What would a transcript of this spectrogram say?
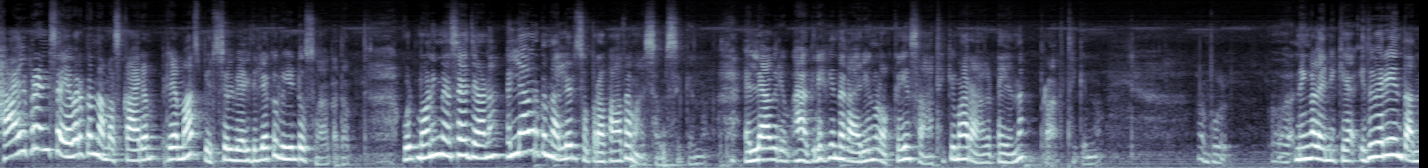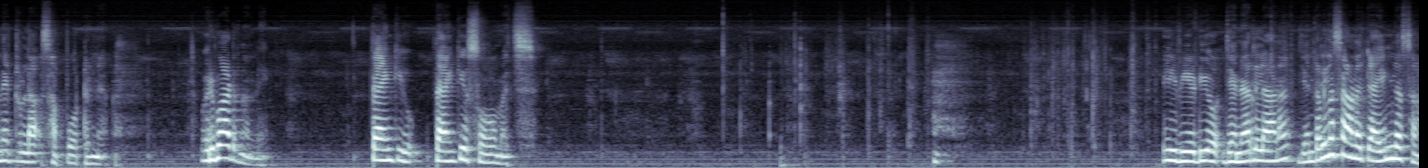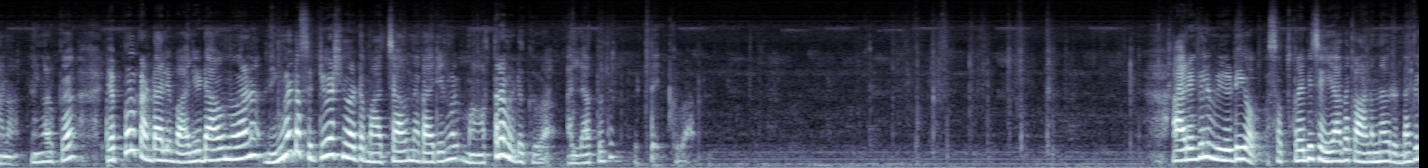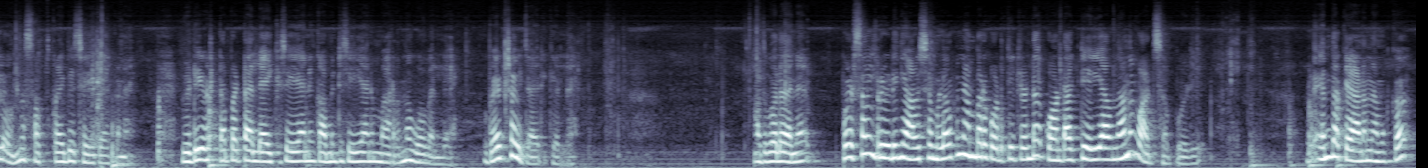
Hi friends ഏവർക്കും നമസ്കാരം. Rama spiritual വേൾഡിലേക്ക് വീണ്ടും സ്വാഗതം. ഗുഡ് മോർണിംഗ് മെസ്സേജാണ് എല്ലാവർക്കും നല്ലൊരു സുപ്രഭാതം ആശംസിക്കുന്നു. എല്ലാവരും ആഗ്രഹിക്കുന്ന കാര്യങ്ങളൊക്കെയും സാധിക്കുമാറാകട്ടെ എന്ന് പ്രാർത്ഥിക്കുന്നു. അപ്പോൾ നിങ്ങൾ എനിക്ക് ഇതുവരെയും തന്നിട്ടുള്ള സപ്പോർട്ടിന് ഒരുപാട് നന്ദി. Thank you thank you so much ഈ വീഡിയോ ജനറലാണ് ജനറൽലെസ് ആണ് ടൈംലെസ് ആണ് നിങ്ങൾക്ക് എപ്പോൾ കണ്ടാലും വാലിഡ് ആവുന്നതാണ്. നിങ്ങളുടെ സിറ്റുവേഷനുമായിട്ട് മാച്ചാവുന്ന കാര്യങ്ങൾ മാത്രം എടുക്കുക അല്ലാത്തത് വിട്ടേക്കുക. ആരെങ്കിലും വീഡിയോ സബ്സ്ക്രൈബ് ചെയ്യാതെ കാണുന്നവരുണ്ടെങ്കിൽ ഒന്ന് സബ്സ്ക്രൈബ് ചെയ്തേക്കണേ. വീഡിയോ ഇഷ്ടപ്പെട്ടാൽ ലൈക്ക് ചെയ്യാനും കമന്റ് ചെയ്യാനും മറന്നു പോവല്ലേ? ഉപേക്ഷ വിചാരിക്കല്ലേ? അതുപോലെ തന്നെ പേഴ്സണൽ റീഡിംഗ് ആവശ്യമുള്ളവർക്ക് നമ്പർ കൊടുത്തിട്ടുണ്ട്. കോൺടാക്റ്റ് ചെയ്യാവുന്നതാണ് വാട്സപ്പ് വഴി. എന്തൊക്കെയാണ് നമുക്ക്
